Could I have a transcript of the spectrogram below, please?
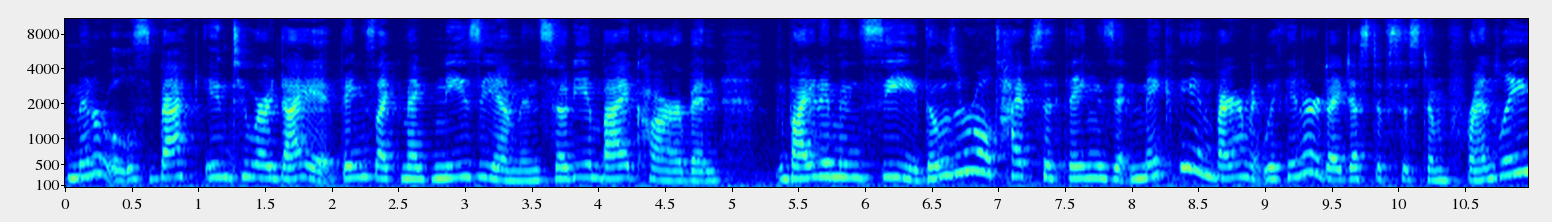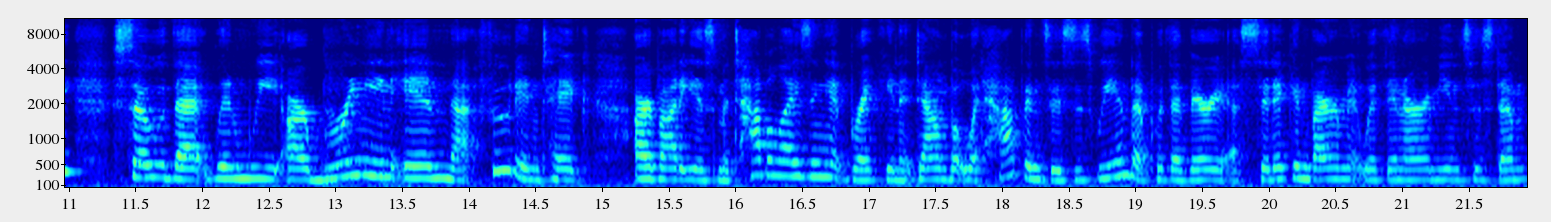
minerals back into our diet. Things like magnesium and sodium bicarb and vitamin C. Those are all types of things that make the environment within our digestive system friendly so that when we are bringing in that food intake, our body is metabolizing it, breaking it down. But what happens is, is we end up with a very acidic environment within our immune system.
